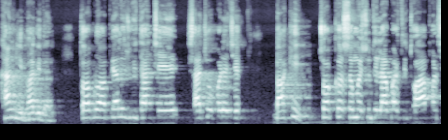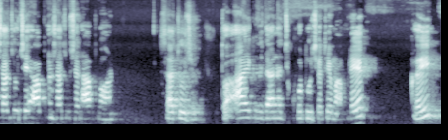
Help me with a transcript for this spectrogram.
ખાનગી ભાગીદારી. તો આપણું આ પહેલું જ વિધાન છે, એ સાચું પડે છે. બાકી ચોક્કસ સમય સુધી લાભાર્થી, તો આ પણ સાચું છે, આ પણ સાચું છે અને આ પણ સાચું છે. તો આ એક વિધાન જ ખોટું છે તેમ આપણે કહી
